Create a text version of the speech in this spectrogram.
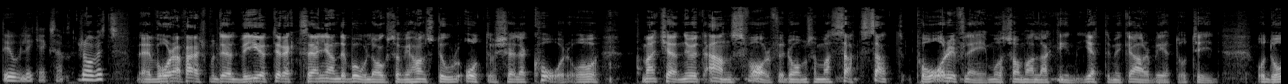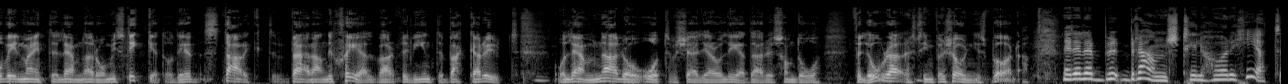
det är olika exempel. Robert? Vår affärsmodell, vi är ett direktsäljande bolag så vi har en stor återförsäljarkår och man känner ju ett ansvar för de som har satsat på Oriflame och som har lagt in jättemycket arbete och tid. Och då vill man inte lämna dem i sticket och det är ett starkt bärande skäl varför vi inte backar ut och lämnar då återförsäljare och ledare som då förlorar sin försörjningsbörda. När det gäller branschtillhörighet,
